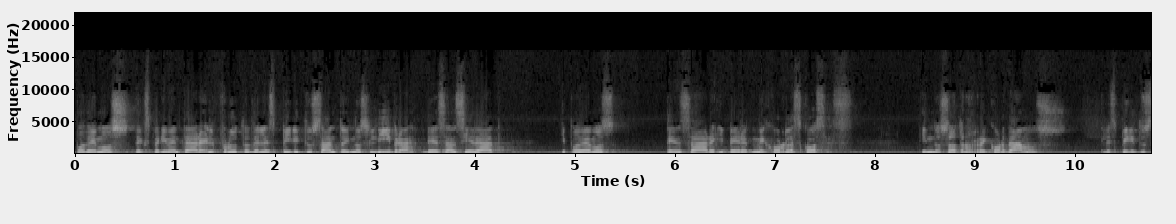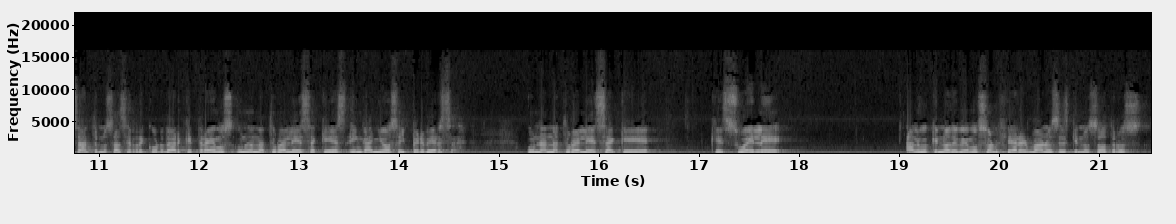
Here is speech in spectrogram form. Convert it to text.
Podemos experimentar el fruto del Espíritu Santo y nos libra de esa ansiedad y podemos pensar y ver mejor las cosas. Y nosotros recordamos, el Espíritu Santo nos hace recordar que traemos una naturaleza que es engañosa y perversa una naturaleza que, suele, algo que no debemos olvidar, hermanos, es que nosotros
